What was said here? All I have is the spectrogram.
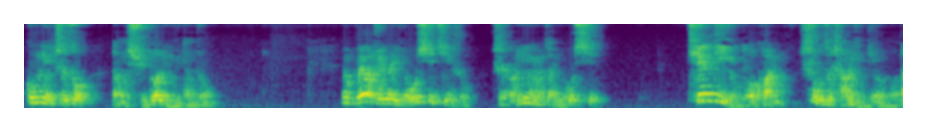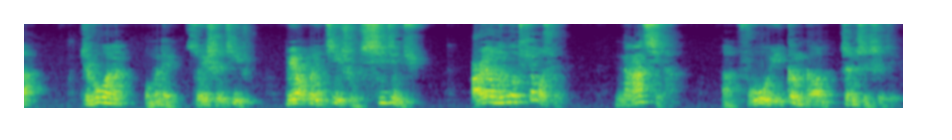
工业制作等许多领域当中。那不要觉得游戏技术只能应用在游戏，天地有多宽，数字场景就有多大。只不过呢，我们得随时记住，不要被技术吸进去，而要能够跳出来，拿起它，啊，服务于更高的真实世界。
